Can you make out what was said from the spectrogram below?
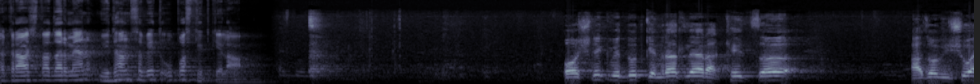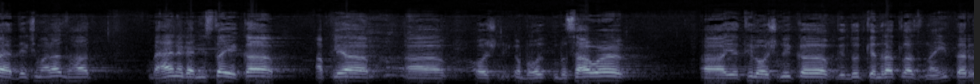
अकरा वाजता दरम्यान विधानसभेत उपस्थित केला. औष्णिक विद्युत केंद्रातल्या राखेचं हा जो विश्व आहे अध्यक्ष महाराज हा भयानक आहे नुसता एका आपल्या औष्णिक भो- भुसावळ येथील औष्णिक विद्युत केंद्रातलाच नाही तर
